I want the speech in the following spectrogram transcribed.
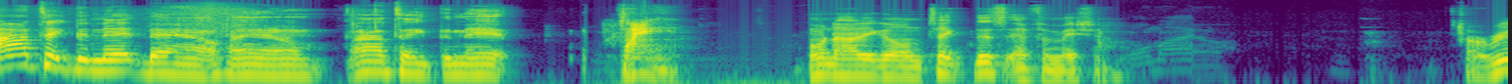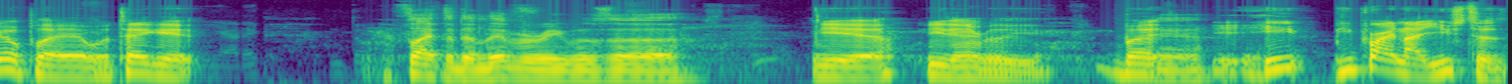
I take the net down, fam. I take the net. Dang. I wonder how they're gonna take this information. A real player would take it. I feel like the delivery was uh Yeah, he didn't really, but Yeah. he he probably not used to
